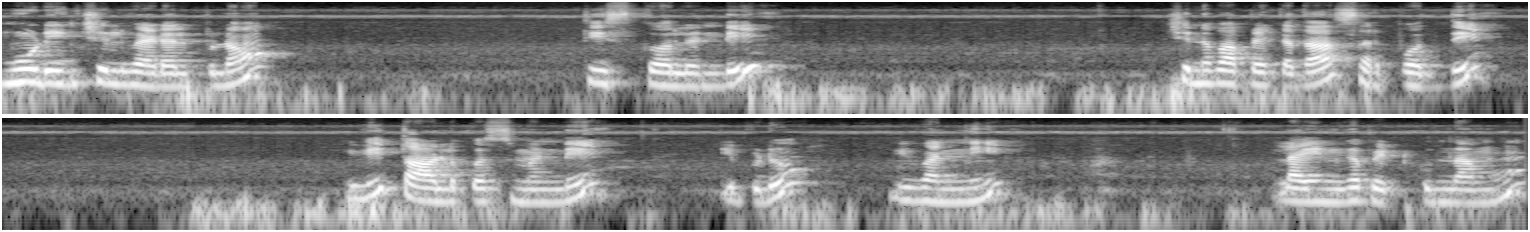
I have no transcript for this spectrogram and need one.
మూడు ఇంచుల వెడల్పులో తీసుకోవాలండి. చిన్న పాపే కదా సరిపోద్ది. ఇవి తాళ్ళు కోసం అండి ఇప్పుడు ఇవన్నీ లైన్గా పెట్టుకుందాము.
